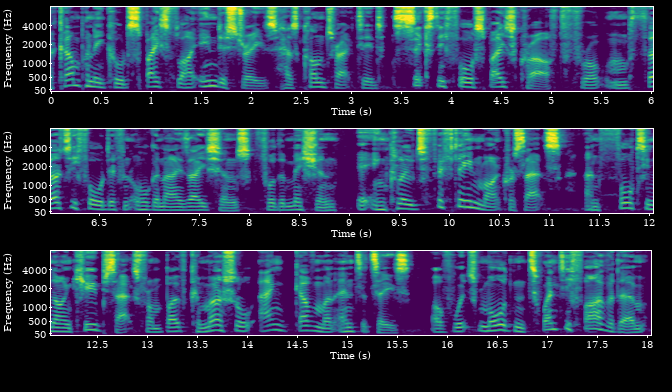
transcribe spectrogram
A company called Spaceflight Industries has contracted 64 spacecraft from 34 different organizations for the mission. It includes 15 microsats and 49 CubeSats from both commercial and government entities, of which more than 25 of them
